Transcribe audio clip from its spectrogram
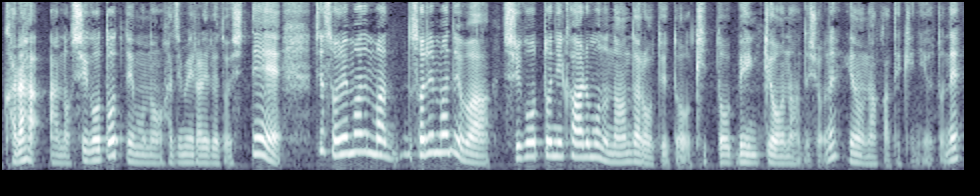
からあの仕事っていうものを始められるとしてじゃあそれまで,、ま、それまでは仕事に変わるものなんだろうっていうときっと勉強なんでしょうね。世の中的に言うとね。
